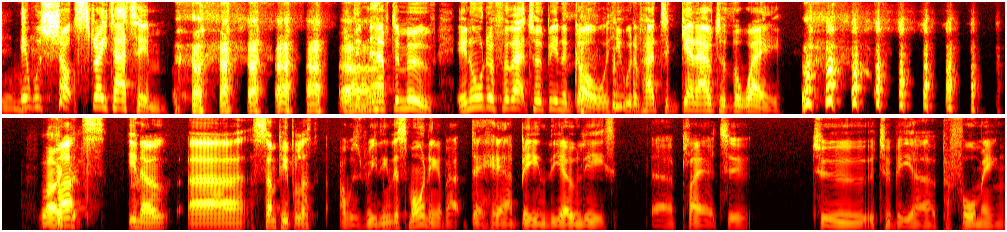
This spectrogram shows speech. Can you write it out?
Mm. It was shot straight at him. he didn't have to move. In order for that to have been a goal, he would have had to get out of the way. Like but it. you know, uh, some people. Are, I was reading this morning about De Gea being the only uh, player to to to be uh, performing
